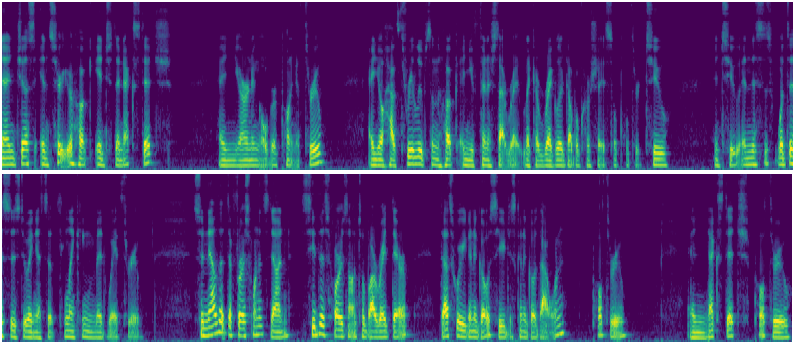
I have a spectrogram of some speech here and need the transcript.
then just insert your hook into the next stitch and yarning over pulling it through and you'll have three loops on the hook and you finish that right like a regular double crochet. So pull through two and two and this is what this is doing is it's linking midway through. So now that the first one is done see this horizontal bar right there that's where you're gonna go. So you're just gonna go that one pull through and next stitch pull through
